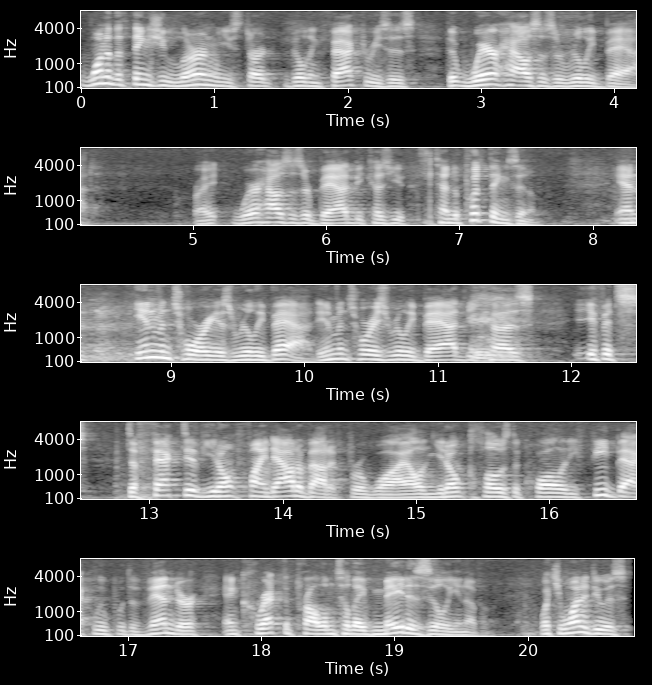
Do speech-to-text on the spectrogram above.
One of the things you learn when you start building factories is that warehouses are really bad, right? Warehouses are bad because you tend to put things in them. And inventory is really bad. Inventory is really bad because if it's defective, you don't find out about it for a while, and you don't close the quality feedback loop with the vendor and correct the problem until they've made a zillion of them. What you want to do is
